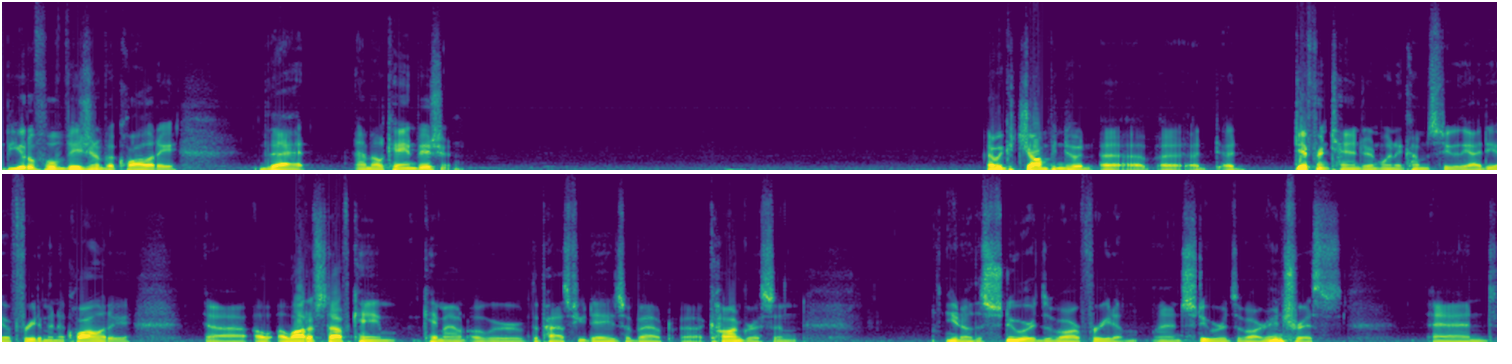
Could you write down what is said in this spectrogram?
beautiful vision of equality that MLK envisioned. Now we could jump into a, a, a, a, different tangent when it comes to the idea of freedom and equality. Uh, a, a lot of stuff came came out over the past few days about uh, Congress and you know the stewards of our freedom and stewards of our interests and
